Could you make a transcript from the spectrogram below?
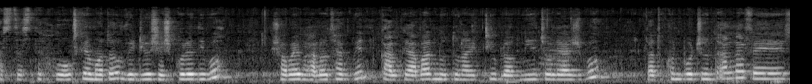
আস্তে আস্তে হোকের মতো ভিডিও শেষ করে দিব। সবাই ভালো থাকবেন। কালকে আবার নতুন আরেকটি ব্লগ নিয়ে চলে আসব। ততক্ষণ পর্যন্ত আল্লাহ হাফেজ।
